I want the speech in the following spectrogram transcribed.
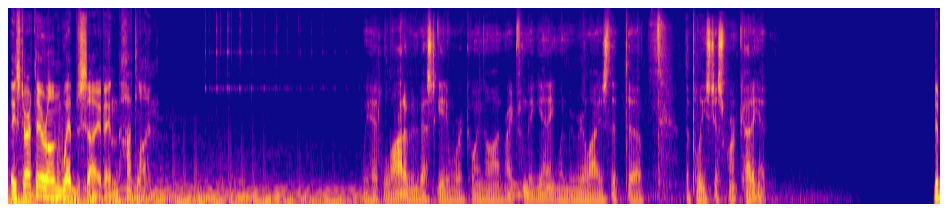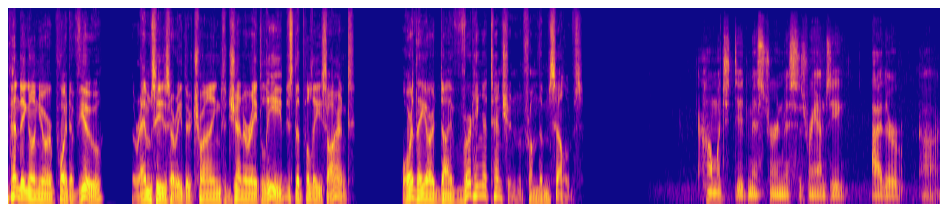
They start their own website and hotline. We had a lot of investigative work going on right from the beginning when we realized that uh, the police just weren't cutting it. Depending on your point of view, the Ramseys are either trying to generate leads the police aren't, or they are diverting attention from themselves. How much did Mr. and Mrs. Ramsey, either uh,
